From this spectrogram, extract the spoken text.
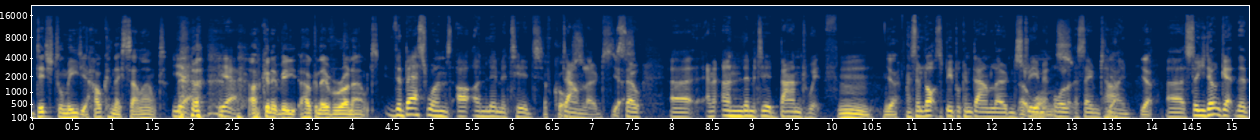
Digital media. How can they sell out? yeah, yeah. how can it be? How can they run out? the best ones are unlimited Of course. downloads. Yes. So uh, an unlimited bandwidth. Mm, yeah. And so lots of people can download and stream it all at the same time. yeah. Uh, so you don't get the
